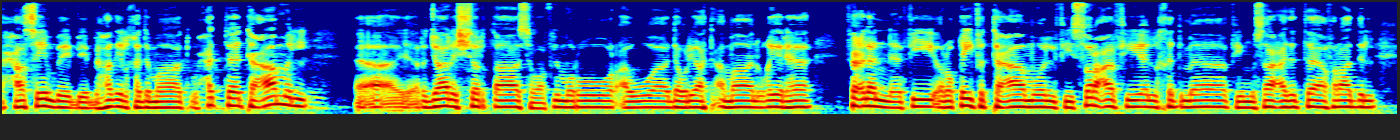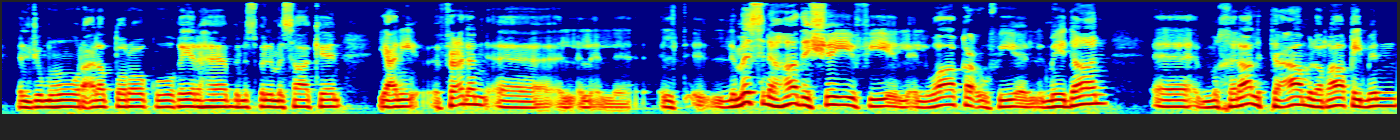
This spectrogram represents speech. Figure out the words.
حاسين بهذه الخدمات وحتى تعامل رجال الشرطة سواء في المرور أو دوريات أمان وغيرها فعلا في رقي في التعامل في سرعة في الخدمة في مساعدة أفراد الجمهور على الطرق وغيرها بالنسبة للمساكن. يعني فعلا لمسنا هذا الشيء في الواقع وفي الميدان من خلال التعامل الراقي من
